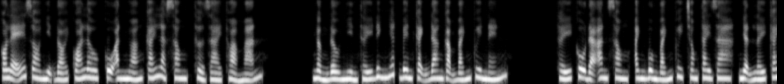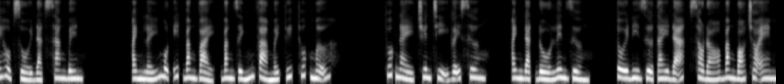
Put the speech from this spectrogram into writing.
Có lẽ do nhịn đói quá lâu cô ăn nhoáng cái là xong, thở dài thỏa mãn. ngẩng đầu nhìn thấy Đinh Nhất bên cạnh đang gặm bánh quy nén. Thấy cô đã ăn xong, anh buông bánh quy trong tay ra, nhận lấy cái hộp rồi đặt sang bên. Anh lấy một ít băng vải, băng dính và mấy tuyết thuốc mỡ. Thuốc này chuyên trị gãy xương. Anh đặt đồ lên giường. Tôi đi rửa tay đã, sau đó băng bó cho em.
